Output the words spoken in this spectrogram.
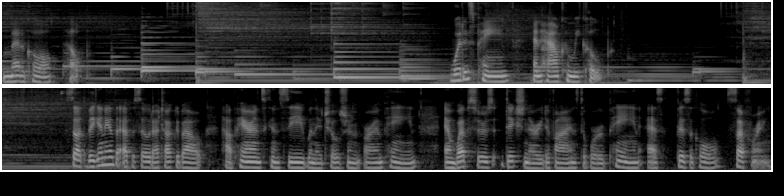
medical help. What is pain and how can we cope? So, at the beginning of the episode, I talked about how parents can see when their children are in pain, and Webster's dictionary defines the word pain as physical suffering.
